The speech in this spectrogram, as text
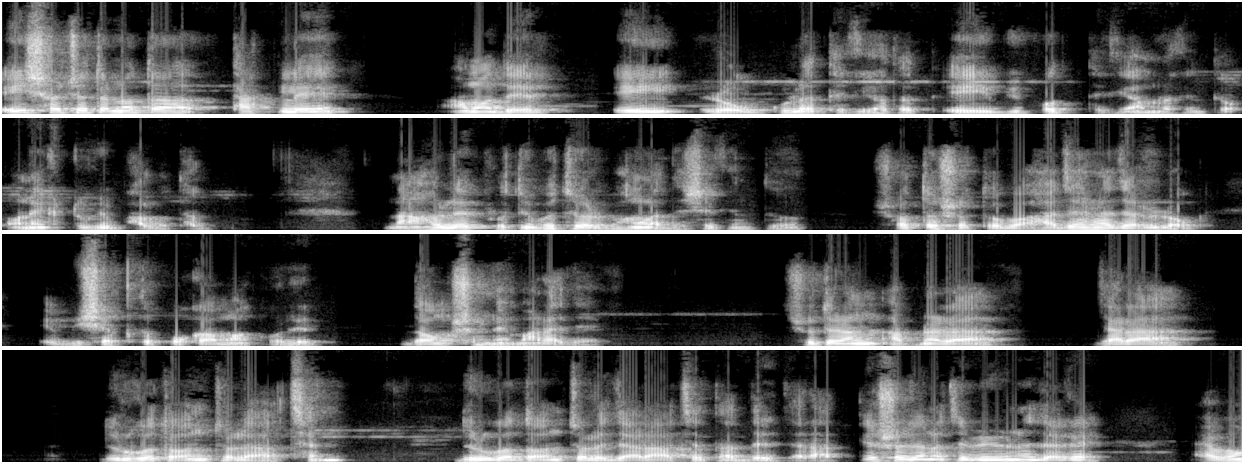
এই সচেতনতা থাকলে আমাদের এই রোগগুলা থেকে, অর্থাৎ এই বিপদ থেকে আমরা কিন্তু অনেকটুকু ভালো থাকব। না হলে প্রতি বছর বাংলাদেশে কিন্তু শত শত বা হাজার হাজার লোক এই বিষাক্ত পোকামাকড়ের দংশনে মারা যায়। সুতরাং আপনারা যারা দুর্গত অঞ্চলে আছেন, দুর্গত অঞ্চলে যারা আছে তাদের, যারা আত্মীয় স্বজন আছে বিভিন্ন জায়গায়, এবং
